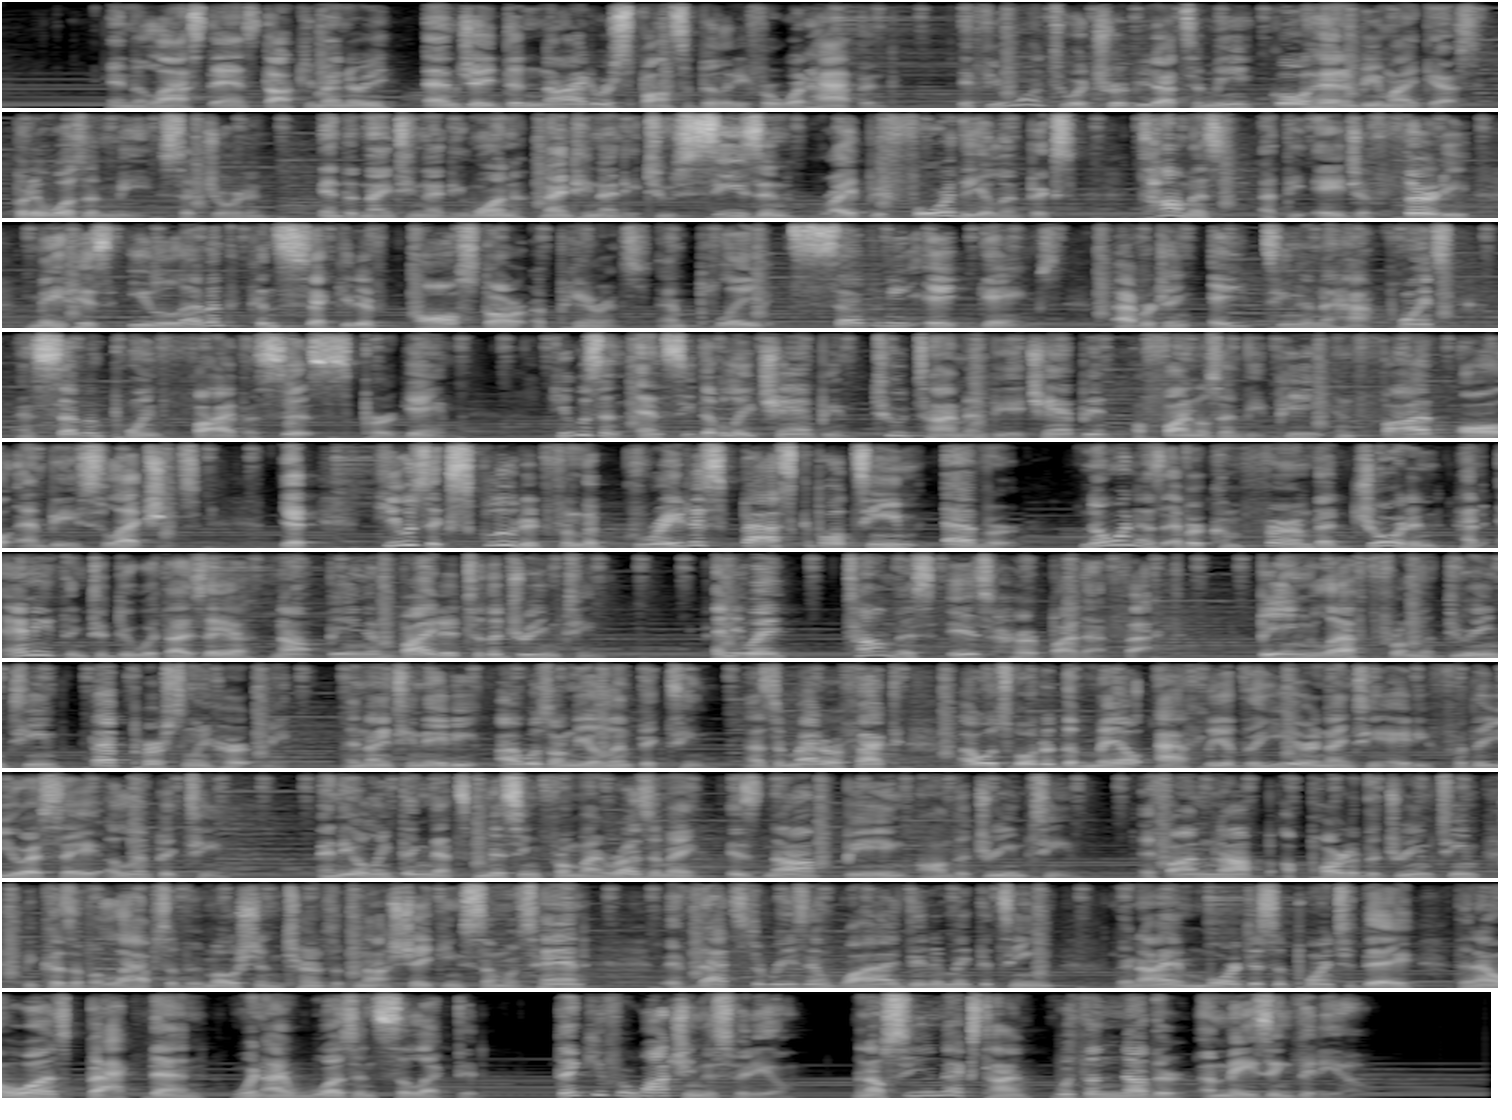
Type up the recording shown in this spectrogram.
In the Last Dance documentary, MJ denied responsibility for what happened. If you want to attribute that to me, go ahead and be my guest, but it wasn't me, said Jordan. In the 1991 1992 season, right before the Olympics, Thomas, at the age of 30, made his 11th consecutive All Star appearance and played 78 games, averaging 18.5 points and 7.5 assists per game. He was an NCAA champion, two time NBA champion, a finals MVP, and five All NBA selections. Yet, he was excluded from the greatest basketball team ever. No one has ever confirmed that Jordan had anything to do with Isaiah not being invited to the Dream Team. Anyway, Thomas is hurt by that fact. Being left from the Dream Team, that personally hurt me. In 1980, I was on the Olympic team. As a matter of fact, I was voted the Male Athlete of the Year in 1980 for the USA Olympic team. And the only thing that's missing from my resume is not being on the Dream Team. If I'm not a part of the Dream Team because of a lapse of emotion in terms of not shaking someone's hand, if that's the reason why I didn't make the team, then I am more disappointed today than I was back then when I wasn't selected. Thank you for watching this video, and I'll see you next time with another amazing video.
